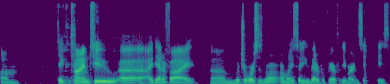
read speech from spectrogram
Um, take the time to uh, identify um, what your horse is normally so you can better prepare for the emergencies.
